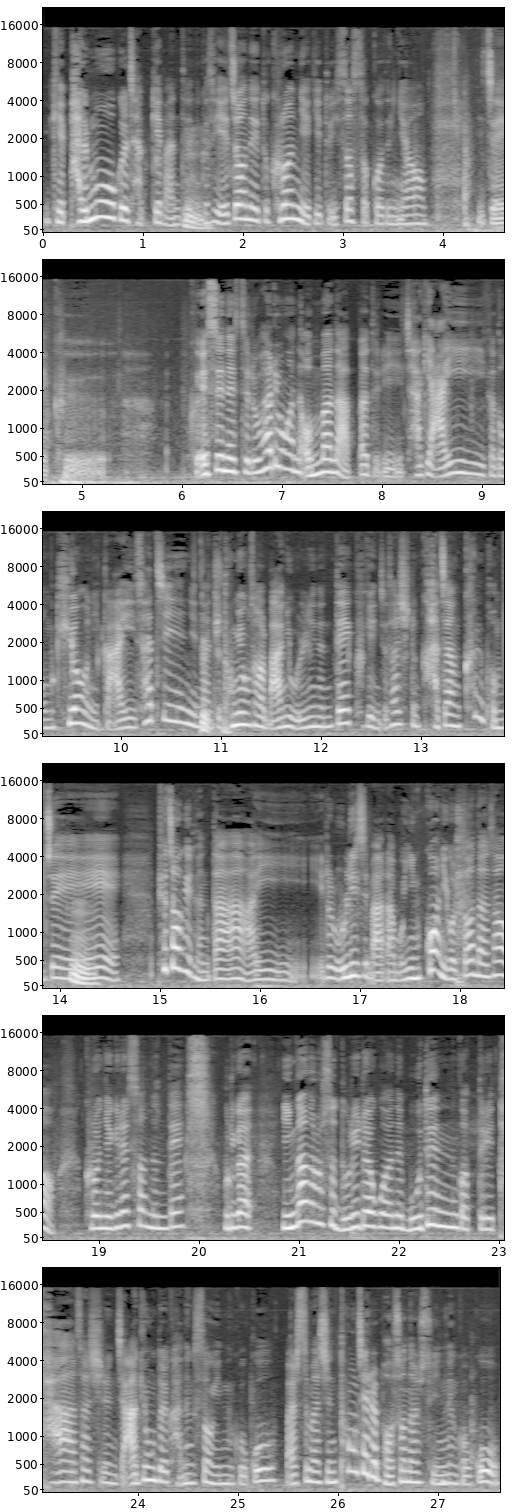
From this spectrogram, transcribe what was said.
이렇게 발목을 잡게 만드는 음. 그래서 예전에도 그런 얘기도 있었었거든요. 이제 그 그 SNS를 활용하는 엄마나 아빠들이 자기 아이가 너무 귀여우니까 아이 사진이나 그렇죠. 이제 동영상을 많이 올리는데 그게 이제 사실은 가장 큰 범죄의 음. 표적이 된다. 아이를 올리지 마라. 뭐 인권 이걸 떠나서 그런 얘기를 했었는데 우리가 인간으로서 누리려고 하는 모든 것들이 다 사실은 이제 악용될 가능성이 있는 거고 말씀하신 통제를 벗어날 수 있는 거고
